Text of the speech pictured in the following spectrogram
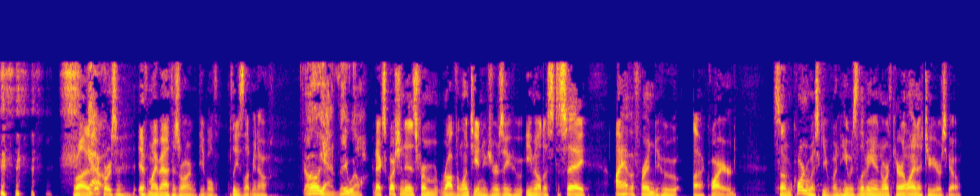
well, yeah. of course, if my math is wrong, people please let me know. Oh yeah, they will. Next question is from Rob Valenti in New Jersey, who emailed us to say, "I have a friend who acquired." Some corn whiskey when he was living in North Carolina two years ago.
